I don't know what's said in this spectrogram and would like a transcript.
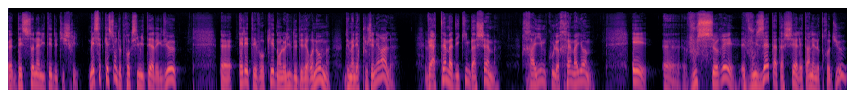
euh, des sonalités de Tishri. Mais cette question de proximité avec Dieu, euh, elle est évoquée dans le livre de Deutéronome d'une manière plus générale. Ve'atem adikim chayim kulechem ayom. Et euh, vous serez, vous êtes attachés à l'éternel notre Dieu,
